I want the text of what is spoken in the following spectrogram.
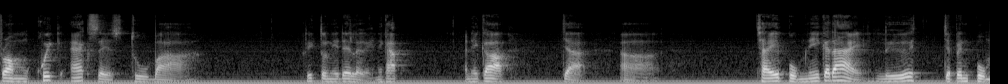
from quick access toolbar คลิกตรงนี้ได้เลยนะครับ อันนี้ก็จะใช้ปุ่มนี้ก็ได้ หรือจะเป็นปุ่ม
